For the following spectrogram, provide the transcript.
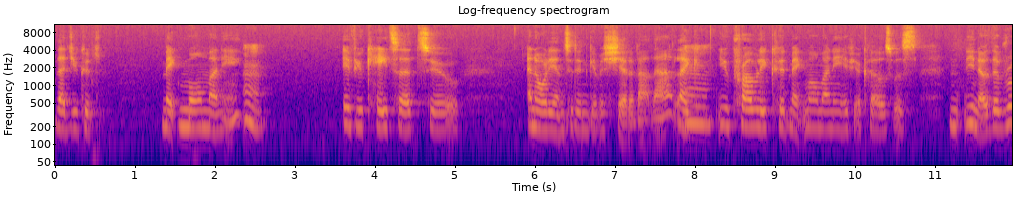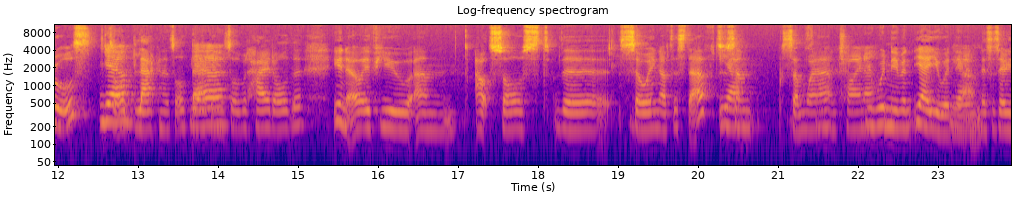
that you could make more money Mm. if you cater to an audience who didn't give a shit about that. Like Mm. you probably could make more money if your clothes was, you know, the rules. It's Yeah. all black and it's all black Yeah. and it's all would hide all the, you know, if you um, outsourced the sewing of the stuff to Yeah. some somewhere Somewhere in China. you wouldn't even yeah you wouldn't Yeah. Mm. even necessarily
